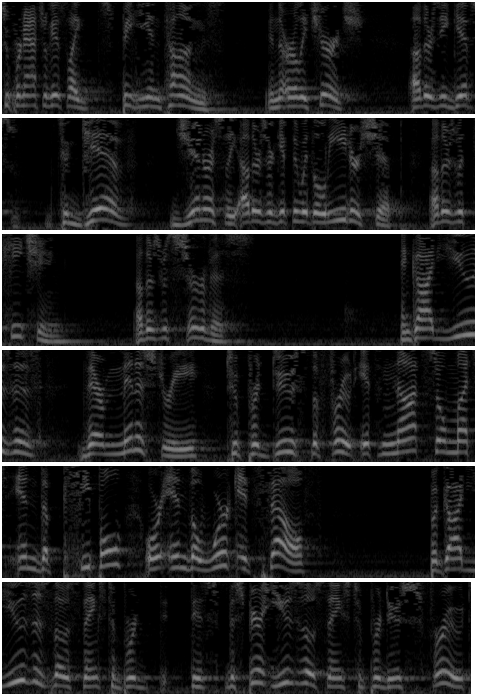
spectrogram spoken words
supernatural gifts like speaking in tongues in the early church. Others He gifts to give generously. Others are gifted with leadership. Others with teaching others with service. And God uses their ministry to produce the fruit. It's not so much in the people or in the work itself, but God uses those things to the Spirit uses those things to produce fruit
